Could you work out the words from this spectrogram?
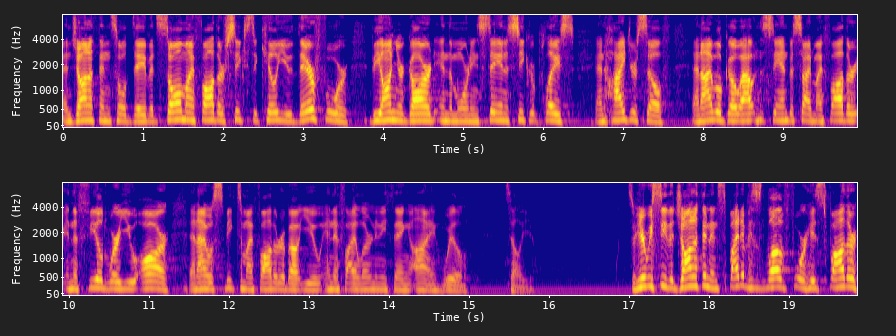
And Jonathan told David, Saul, my father, seeks to kill you. Therefore, be on your guard in the morning. Stay in a secret place and hide yourself. And I will go out and stand beside my father in the field where you are. And I will speak to my father about you. And if I learn anything, I will tell you. So here we see that Jonathan, in spite of his love for his father,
